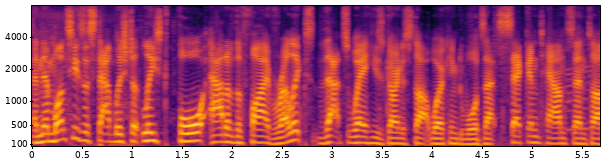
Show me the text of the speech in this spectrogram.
And then once he's established at least four out of the five relics, that's where he's going to start working towards that second town center,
